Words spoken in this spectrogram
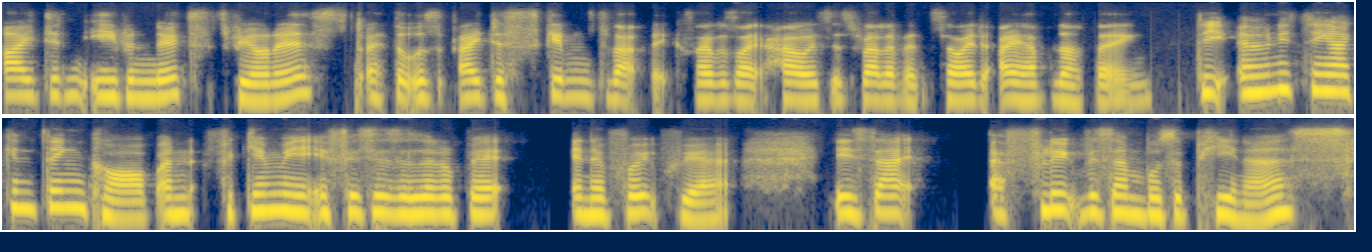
I didn't even notice, to be honest. I thought was I just skimmed that bit because I was like, how is this relevant? So I, I have nothing. The only thing I can think of, and forgive me if this is a little bit inappropriate, is that a flute resembles a penis.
